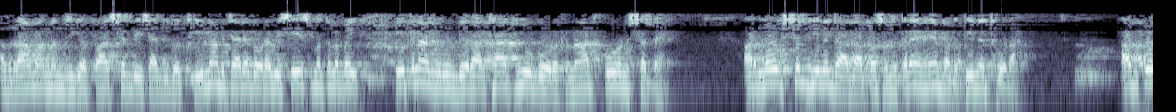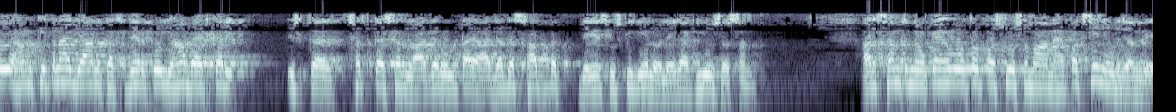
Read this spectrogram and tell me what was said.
अब रामानंद जी के पास सिद्धि शादी तो थी ना बेचारे तो विशेष मतलब भाई, इतना ज़रूर दे रहा था कि वो गोरखनाथ पूर्ण शब्द है। और लोग सिद्धि ने ज़्यादा पसंद करे हैं, भक्ति ने थोड़ा। अब कोई, हम कितना ज्ञान कस देर कोई यहाँ बैठकर इसका छत का सर लाकर उल्टा आ जाता सब देश उसकी गेल हो लेगा, कि उसे संत। और संत में कहे, वो तो पशु समान है, पक्षी नहीं उड़ जाते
